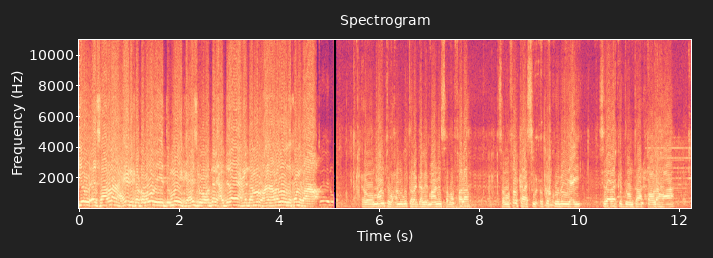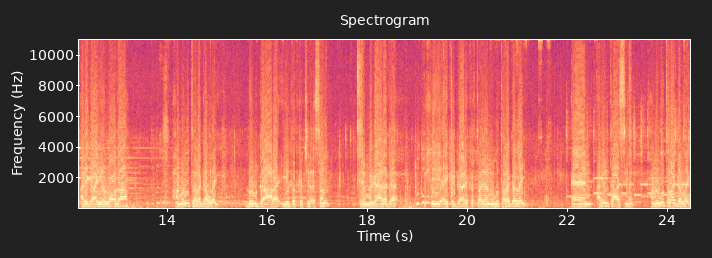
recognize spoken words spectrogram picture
Iyo wixii xidhiirka gobollada iyo degmooyinka xisbiga wadani cabdilaahi axmed amar waxaana hadalladooda ka mid ahaa. Maanta waxaan ugu talagalay maalin samafala. Samafalkaasi wuxuu ka kooban yahay sidaad arki doontaan xoolaha adhiga iyo looda. Waxaan ugu talagalnay dhul gaara iyo dadka jilicsan ee magaalada wixii ay ka gaari karto ayaan ugu talagalnay. Arrintaasi waxaan ugu talagalnay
